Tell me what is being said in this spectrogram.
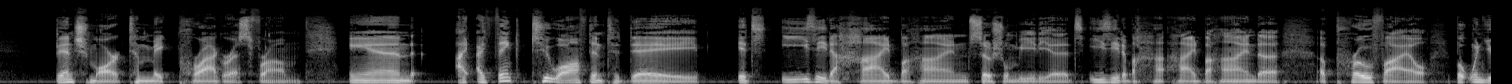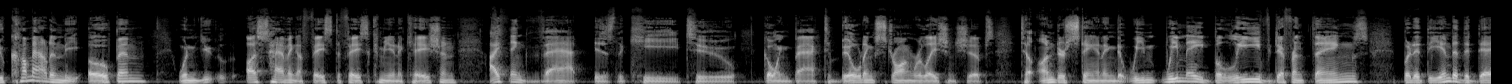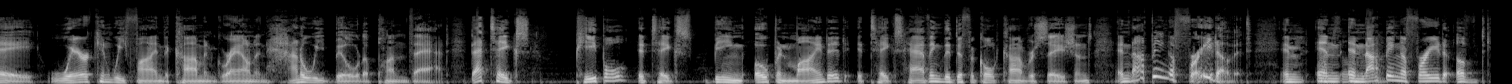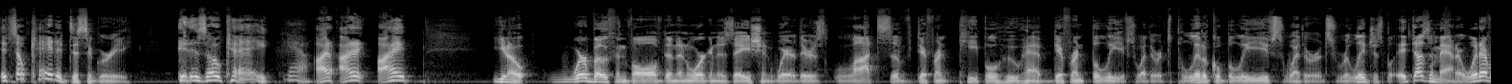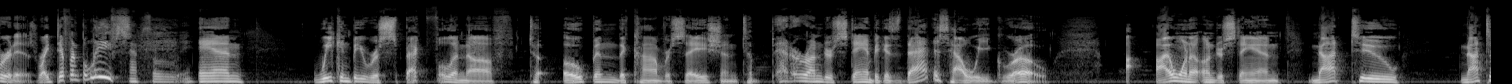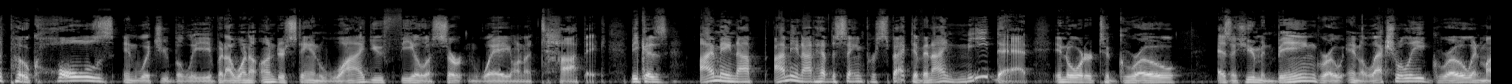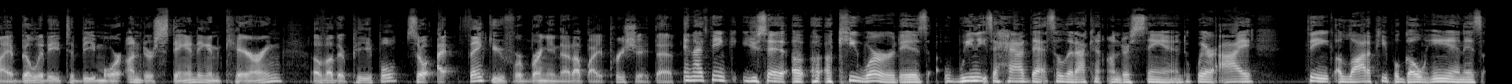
benchmark to make progress from. And I, I think too often today, it's easy to hide behind social media. It's easy to hide behind a, a, profile. But when you come out in the open, when you, us having a face to face communication, I think that is the key to going back to building strong relationships, to understanding that we, we may believe different things, but at the end of the day, where can we find the common ground and how do we build upon that? That takes people. It takes being open minded. It takes having the difficult conversations and not being afraid of it and, and, and not being afraid of it's okay to disagree. It is okay. Yeah. I, I, I, you know, we're both involved in an organization where there's lots of different people who have different beliefs, whether it's political beliefs, whether it's religious, it doesn't matter, whatever it is, right? Different beliefs. Absolutely. And we can be respectful enough to open the conversation to better understand because that is how we grow. I, I want to understand not to not to poke holes in what you believe, but I want to understand why you feel a certain way on a topic because I may not I may not have the same perspective and I need that in order to grow as a human being, grow intellectually, grow in my ability to be more understanding and caring of other people. So I thank you for bringing that up. I appreciate that. And I think you said a, a key word is we need to have that so that I can understand where I think a lot of people go in is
